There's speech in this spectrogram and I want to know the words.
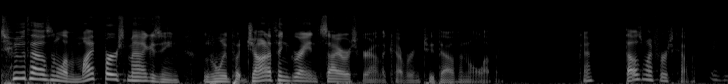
2011. My first magazine was when we put Jonathan Gray and Cyrus Gray on the cover in 2011. Okay? That was my first cover. Mm-hmm.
